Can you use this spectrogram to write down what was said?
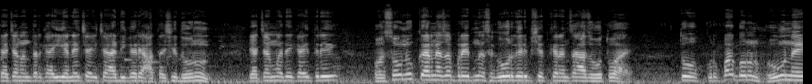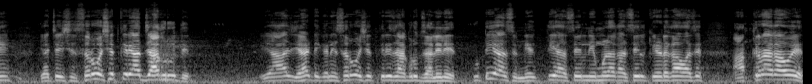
त्याच्यानंतर काही एन एच आयचे अधिकारी हाताशी धरून याच्यामध्ये काहीतरी फसवणूक करण्याचा प्रयत्न गोरगरीब शेतकऱ्यांचा आज होतो आहे. तो कृपा करून होऊ नये याच्याशी सर्व शेतकरी आज जागृत आहेत. या आज या ठिकाणी सर्व शेतकरी जागृत झालेले आहेत. कुठेही असेल नेक्ती असेल निंबळक असेल केडगाव असेल अकरा गाव आहेत.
